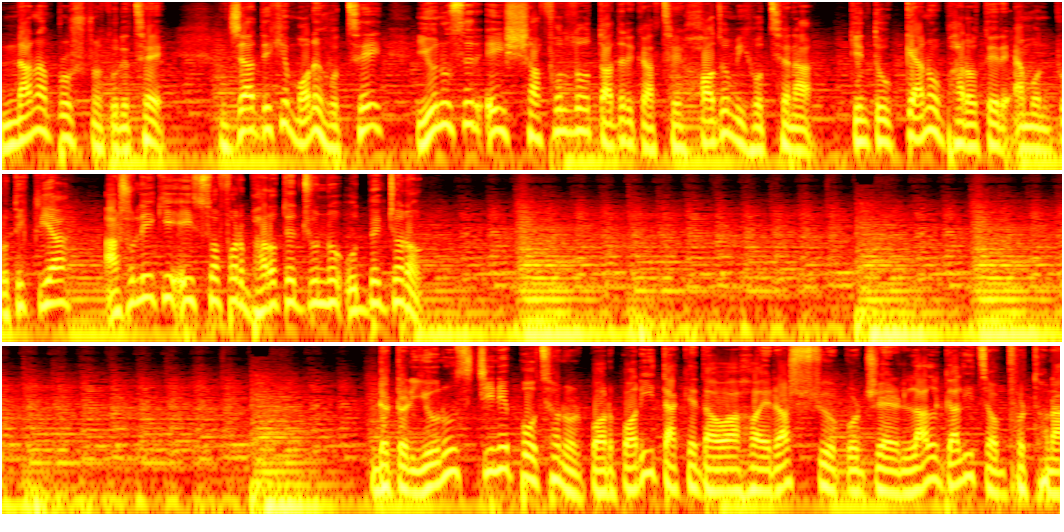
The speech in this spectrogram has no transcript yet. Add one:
নানা প্রশ্ন তুলেছে। যা দেখে মনে হচ্ছে ইউনুসের এই সাফল্য তাদের কাছে হজমই হচ্ছে না। কিন্তু কেন ভারতের এমন প্রতিক্রিয়া? আসলে কি এই সফর ভারতের জন্য উদ্বেগজনক? ডক্টর ইউনুস চীনে পৌঁছানোর পরপরই তাকে দেওয়া হয় রাষ্ট্রীয় পর্যায়ের লাল গালিচা অভ্যর্থনা।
